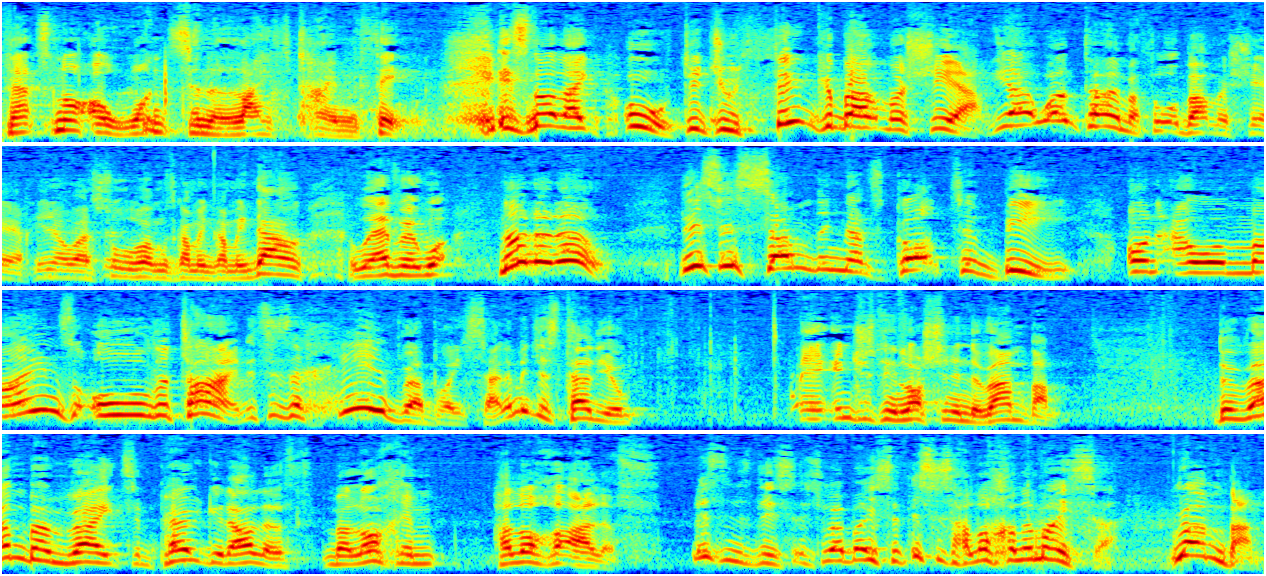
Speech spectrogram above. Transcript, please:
that's not a once in a lifetime thing. It's not like, oh, did you think about Mashiach? Yeah, one time I thought about Mashiach. You know, I saw him coming, coming down, whatever it was. No, no, no. This is something that's got to be on our minds all the time. This is a chiv, Rabbi Let me just tell you, an interesting loshon in the Rambam. The Rambam writes in Perigid Aleph, Malachim Halacha Aleph. Listen to this. This Rabbi said, this is halacha lemaisa. Rambam.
